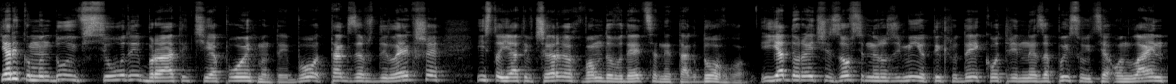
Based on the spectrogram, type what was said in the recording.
Я рекомендую всюди брати ті апойнтменти, бо так завжди легше, і стояти в чергах вам доведеться не так довго. І я, до речі, зовсім не розумію тих людей, котрі не записуються онлайн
